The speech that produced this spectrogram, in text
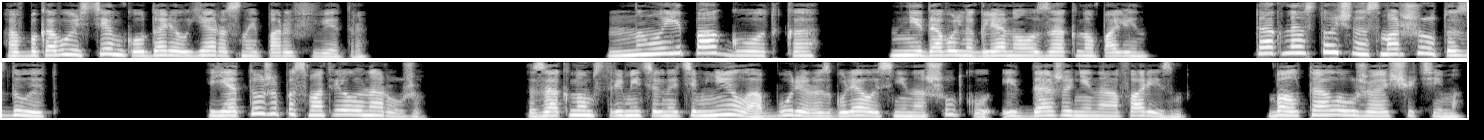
а в боковую стенку ударил яростный порыв ветра. «Ну и погодка», — недовольно глянула за окно Полин. «Так нас точно с маршрута сдует». Я тоже посмотрела наружу. За окном стремительно темнело, а буря разгулялась не на шутку и даже не на афоризм. Болтала уже ощутимо.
